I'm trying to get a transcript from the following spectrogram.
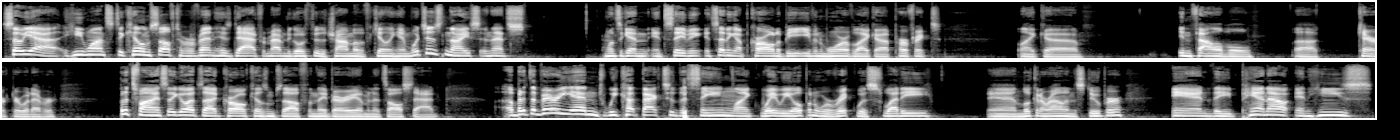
so yeah, he wants to kill himself to prevent his dad from having to go through the trauma of killing him, which is nice, and that's once again, it's saving, it's setting up Carl to be even more of like a perfect, like uh, infallible uh, character, whatever. But it's fine. So they go outside. Carl kills himself, and they bury him, and it's all sad. Uh, but at the very end, we cut back to the same like way we opened, where Rick was sweaty and looking around in a stupor, and they pan out, and he's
